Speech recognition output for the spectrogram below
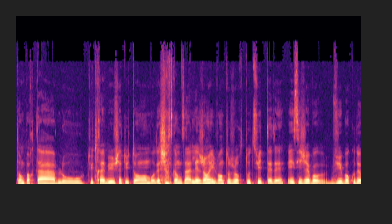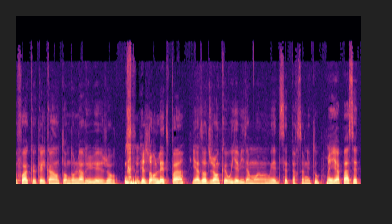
ton portable ou tu trébuches et tu tombes ou des choses comme ça, les gens, ils vont toujours tout de suite t'aider. Et ici, j'ai vu beaucoup de fois que quelqu'un tombe dans la rue et genre, les gens l'aident pas. Il y a d'autres gens que oui, évidemment, aident cette personne et tout. Mais il n'y a pas cette,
